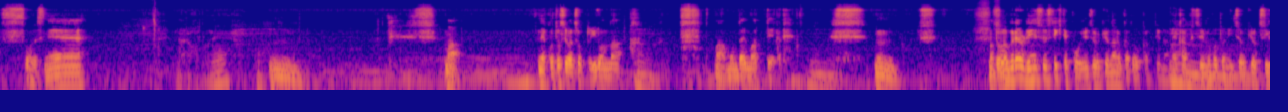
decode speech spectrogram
そうですね。なるほどねうん、まあね今年はちょっといろんな、うん。まあ、問題もあって、うん。うん。まあ、どのぐらいを練習してきてこういう状況なのかどうかっていうのはね、うん。各チームごとに状況違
